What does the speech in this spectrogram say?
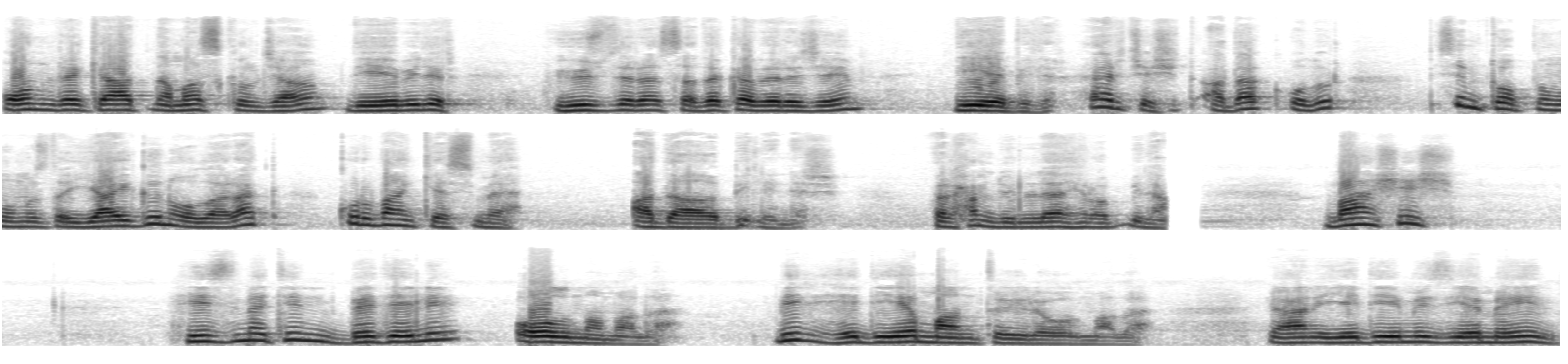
On rekat namaz kılacağım diyebilir. Yüz lira sadaka vereceğim diyebilir. Her çeşit adak olur. Bizim toplumumuzda yaygın olarak kurban kesme adağı bilinir. Velhamdülillahi Rabbil alemin. Bahşiş hizmetin bedeli olmamalı. Bir hediye mantığıyla olmalı. Yani yediğimiz yemeğin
